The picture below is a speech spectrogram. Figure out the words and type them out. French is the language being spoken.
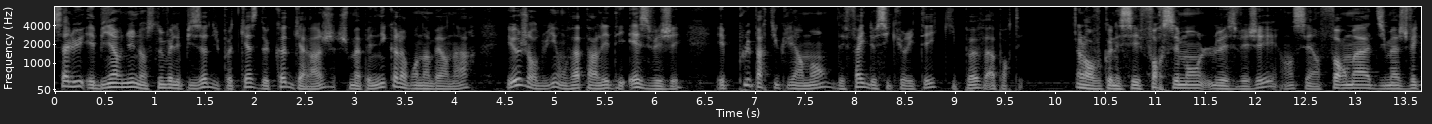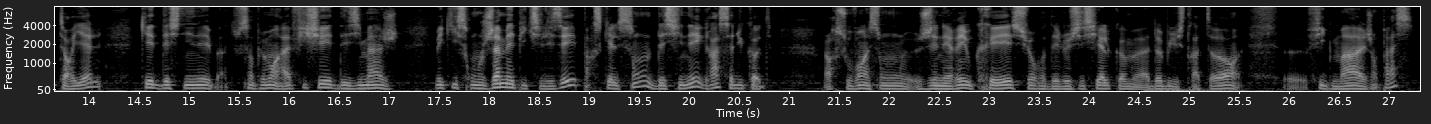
Salut et bienvenue dans ce nouvel épisode du podcast de Code Garage. Je m'appelle Nicolas Brandin-Bernard et aujourd'hui on va parler des SVG et plus particulièrement des failles de sécurité qui peuvent apporter. Alors vous connaissez forcément le SVG, hein, c'est un format d'image vectorielle qui est destiné bah, tout simplement à afficher des images mais qui seront jamais pixelisées parce qu'elles sont dessinées grâce à du code. Alors souvent elles sont générées ou créées sur des logiciels comme Adobe Illustrator, euh, Figma et j'en passe.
